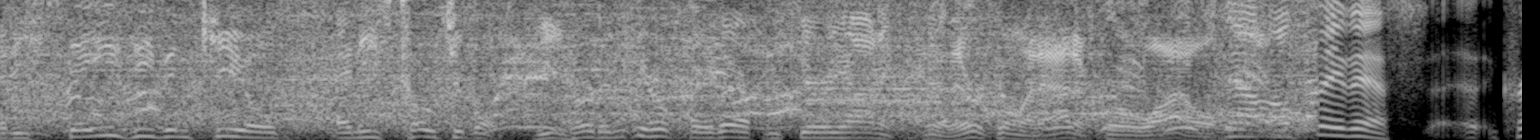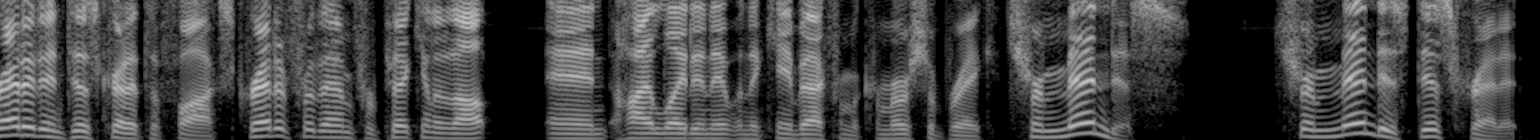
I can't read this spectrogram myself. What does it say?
that he stays even keeled and he's coachable. He heard an earful there from Sirianni. Yeah, they were going at it for a while. Now, I'll say this uh, credit and discredit to Fox. Credit for them for picking it up and highlighting it when they came back from a commercial break. Tremendous, tremendous discredit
